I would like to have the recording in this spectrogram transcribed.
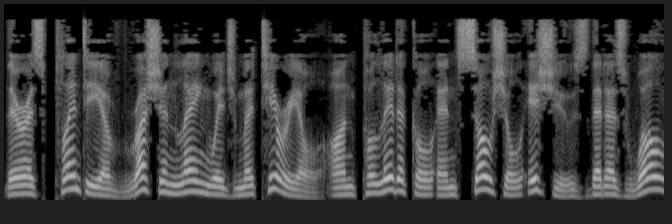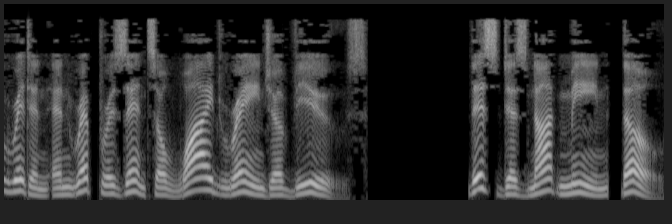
there is plenty of Russian-language material on political and social issues that is well written and represents a wide range of views. This does not mean, though,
